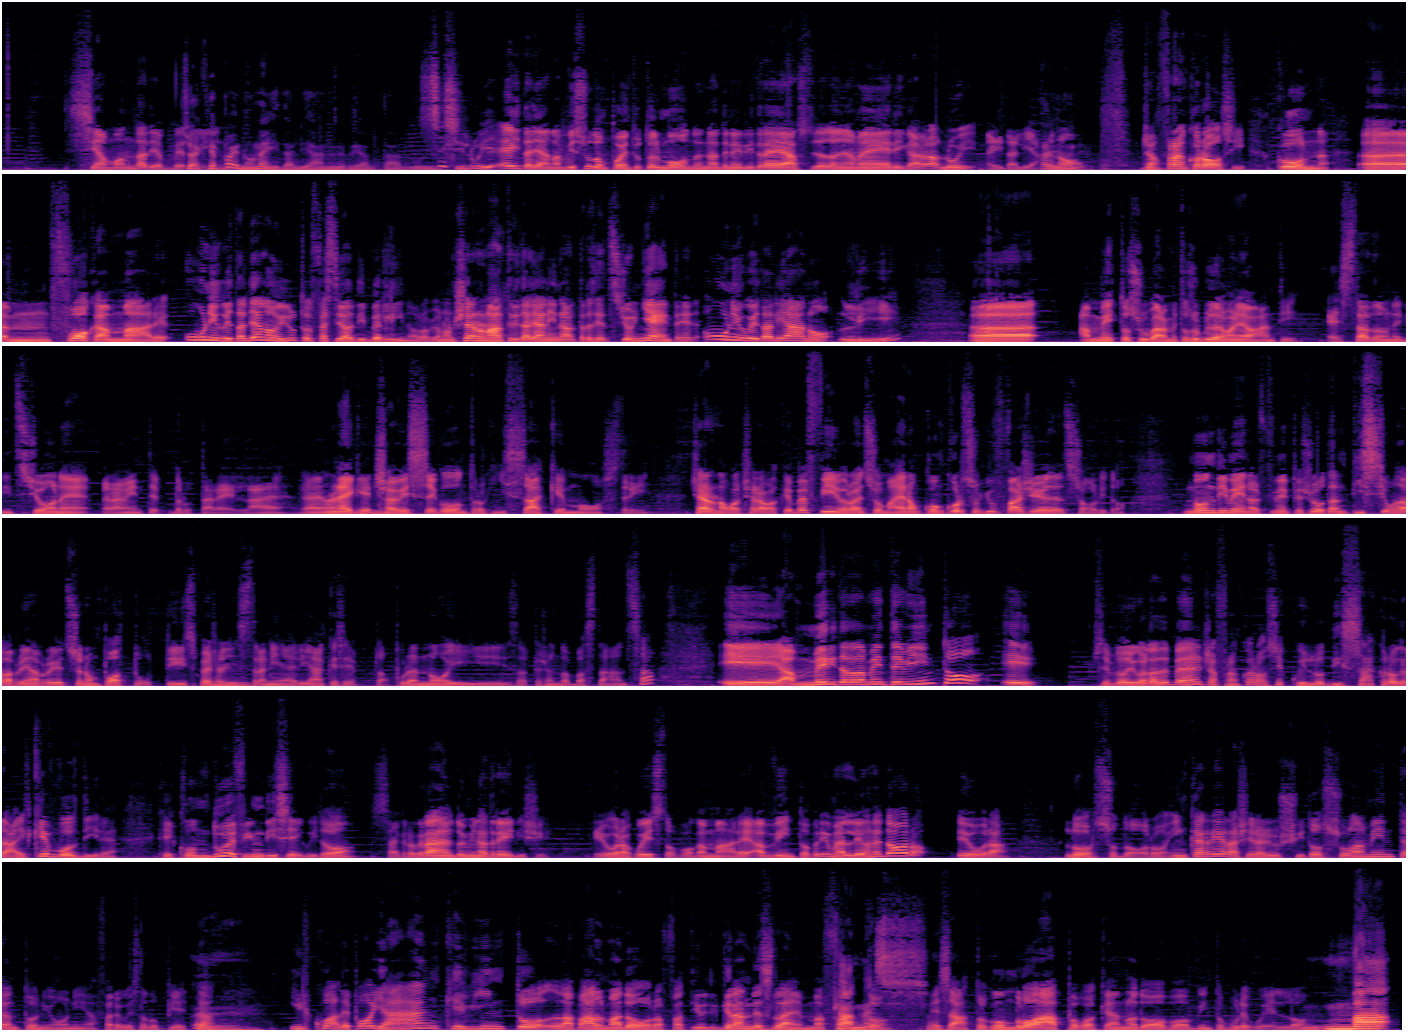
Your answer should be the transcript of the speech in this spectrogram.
Siamo andati a Berlino. Cioè, che poi non è italiano in realtà lui. Sì, sì, lui è italiano, ha vissuto un po' in tutto il mondo, è nato in Eritrea, ha studiato in America, però lui è italiano. Gianfranco Rosi con ehm, Fuoco a mare, unico italiano di tutto il Festival di Berlino, proprio. Non c'erano altri italiani in altre sezioni, niente, niente. unico italiano lì. Eh, ammetto subito, ammetto subito le mani avanti. È stata un'edizione veramente bruttarella, eh. Eh, Non è che ci avesse contro chissà che mostri. C'era, una- c'era qualche bel film, però insomma era un concorso più facile del solito. Non di meno, il film è piaciuto tantissimo dalla prima proiezione un po' a tutti, specie agli stranieri, anche se cioè, pure a noi sta piacendo abbastanza. E ha meritatamente vinto e, se ve lo ricordate bene, Gianfranco Rossi è quello di Sacro Graal, che vuol dire che con due film di seguito, Sacro Graal nel 2013 e ora questo Fuoco a Mare, ha vinto prima il Leone d'Oro e ora l'Orso d'Oro. In carriera c'era riuscito solamente Antonioni a fare questa doppietta Eh, il quale poi ha anche vinto la Palma d'Oro, ha fatto il grande slam, ha fatto Cannes. esatto, con Blow Up qualche anno dopo ha vinto pure quello. Ma,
